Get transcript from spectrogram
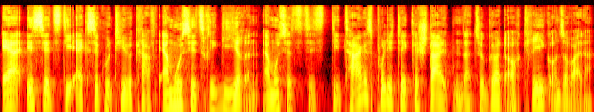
er ist jetzt die exekutive Kraft. Er muss jetzt regieren. Er muss jetzt die, Tagespolitik gestalten. Dazu gehört auch Krieg und so weiter.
